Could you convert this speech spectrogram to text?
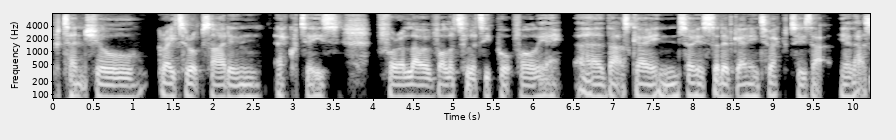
potential greater upside in equities for a lower volatility portfolio. Uh, that's going, so instead of going into equities, that, you know, that's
